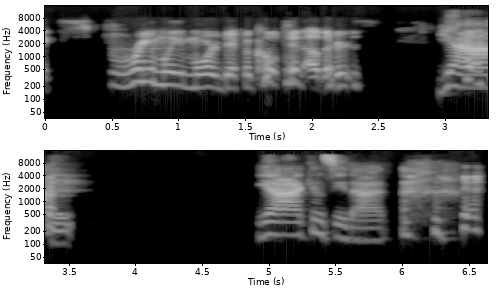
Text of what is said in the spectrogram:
extremely more difficult in others. Yeah. yeah, I can see that.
